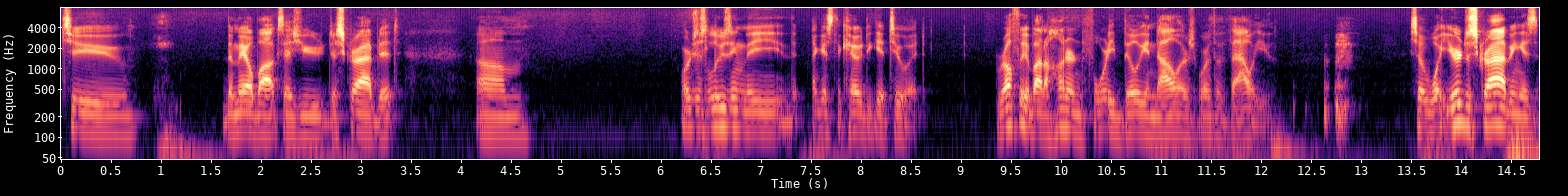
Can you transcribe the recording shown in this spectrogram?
to the mailbox as you described it, um, or just losing the, I guess, the code to get to it. Roughly about 140 billion dollars worth of value. So what you're describing is,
